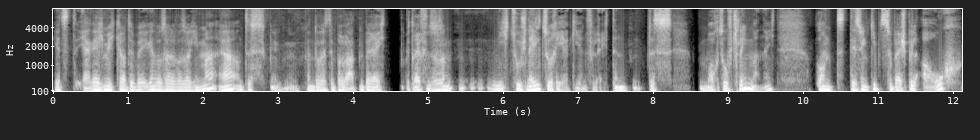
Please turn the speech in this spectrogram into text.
jetzt ärgere ich mich gerade über irgendwas oder was auch immer, ja, und das kann durchaus den privaten Bereich betreffen, sozusagen nicht zu schnell zu reagieren vielleicht, denn das macht es oft schlimmer, nicht? Und deswegen gibt es zum Beispiel auch,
